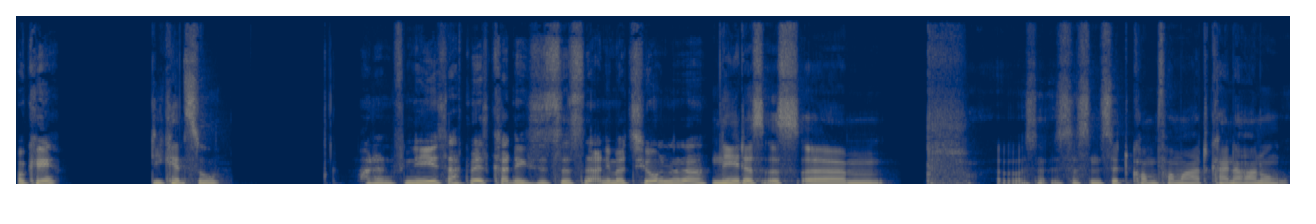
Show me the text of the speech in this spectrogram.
Okay. Die kennst du? Modern, nee, sagt mir jetzt gerade nichts. Ist das eine Animation oder? Nee, das ist, ähm, pff, was, ist das ein Sitcom-Format? Keine Ahnung.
